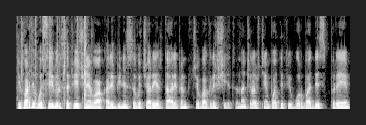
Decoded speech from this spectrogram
E foarte posibil să fie cineva care vine să vă ceară iertare pentru ceva greșit. În același timp poate fi vorba despre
